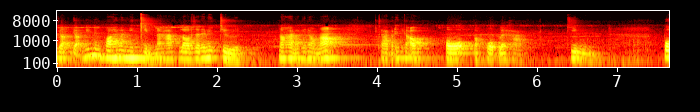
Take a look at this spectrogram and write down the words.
หยอดหยอดนิดนึงพอให้มันมีกลิ่นนะคะ เราจะได้ไม่จืดเนาะค่ะน้องพี่น้องเนาะจากประเทศก็เอาโปะประกบเลยค่ะ กิน โปร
